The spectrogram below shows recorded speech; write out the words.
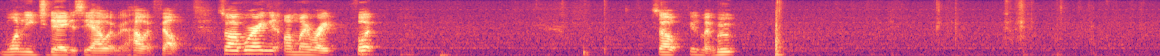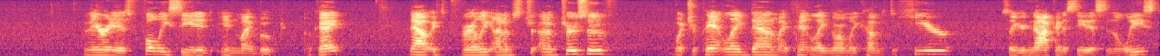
one each day to see how it how it felt. So I'm wearing it on my right foot. So here's my boot. And there it is, fully seated in my boot. Okay? Now it's fairly unobtrusive. Put your pant leg down. My pant leg normally comes to here so you're not going to see this in the least.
